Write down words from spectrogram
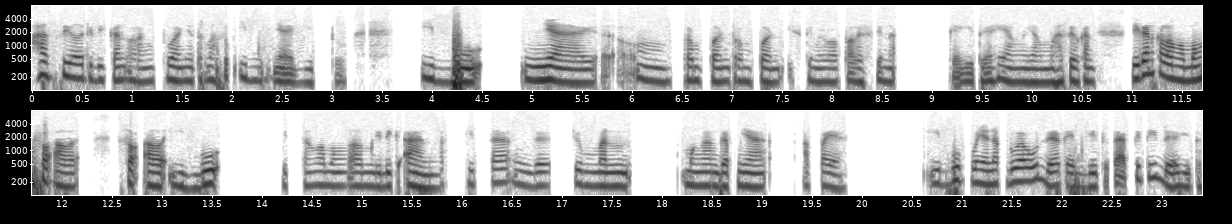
hasil didikan orang tuanya termasuk ibunya gitu. Ibunya hmm, perempuan-perempuan istimewa Palestina kayak gitu ya yang yang menghasilkan. Jadi kan kalau ngomong soal soal ibu kita ngomong soal mendidik anak kita enggak cuman menganggapnya apa ya ibu punya anak dua udah kayak begitu tapi tidak gitu.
